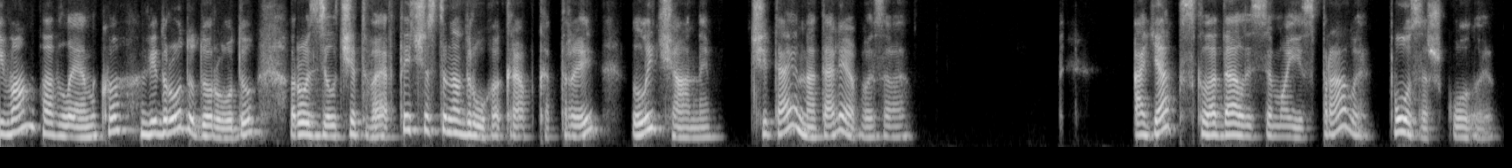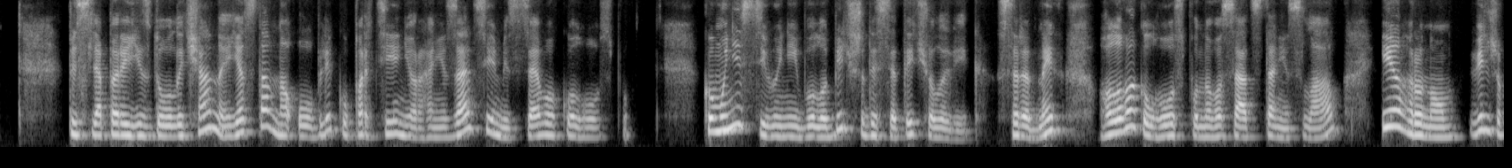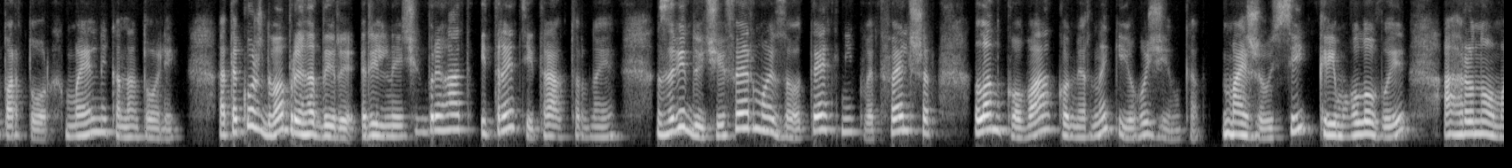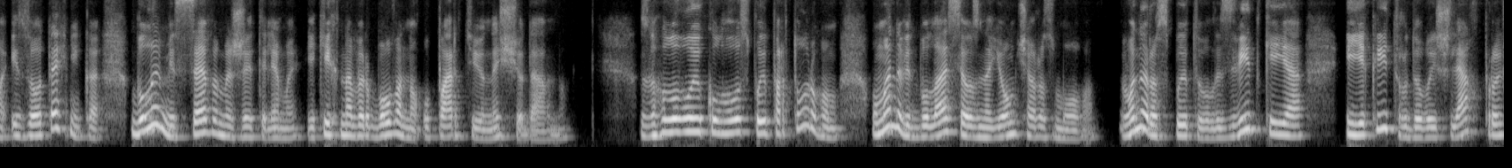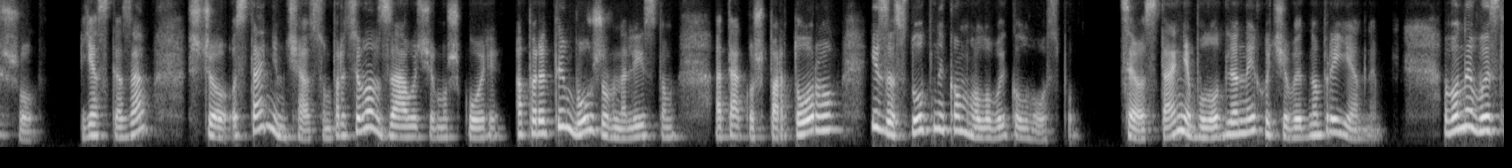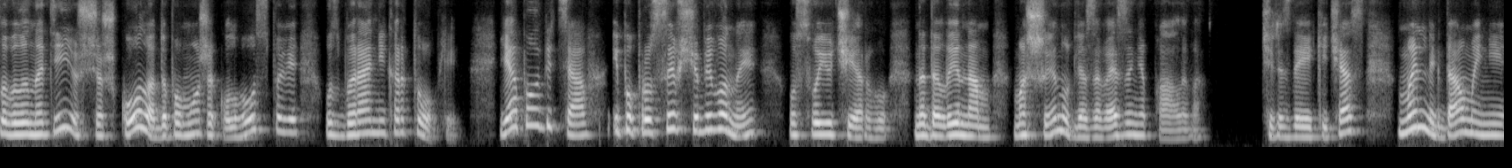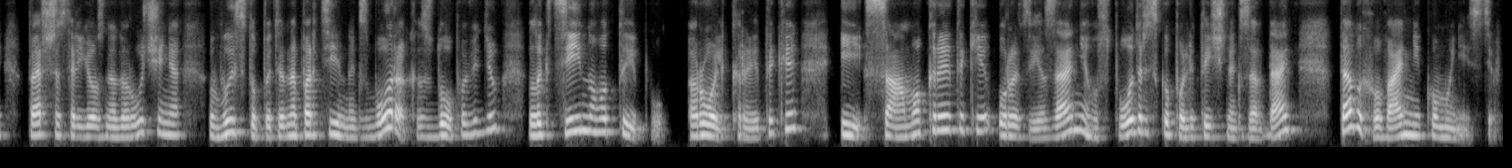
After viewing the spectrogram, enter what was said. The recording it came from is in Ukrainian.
Іван Павленко від роду до роду, розділ 4, частина 2, крапка 3, Личани. Читає Наталія Бизова. А як складалися мої справи поза школою? Після переїзду у Личани я став на облік у партійній організації місцевого колгоспу. Комуністів у ній було більше десяти чоловік. Серед них голова колгоспу Новосад Станіслав і агроном, він же парторг, Мельник Анатолій, а також два бригадири рільничих бригад і третій тракторної, завідуючий фермою, зоотехнік, ветфельдшер, ланкова, комірник і його жінка. Майже усі, крім голови, агронома і зоотехніка, були місцевими жителями, яких навербовано у партію нещодавно. З головою колгоспу і парторгом у мене відбулася ознайомча розмова. Вони розпитували, звідки я і який трудовий шлях пройшов. Я сказав, що останнім часом працював завучем у школі, а перед тим був журналістом, а також парторгом і заступником голови колгоспу. Це останнє було для них, очевидно, приємним. Вони висловили надію, що школа допоможе колгоспові у збиранні картоплі. Я пообіцяв і попросив, щоб і вони, у свою чергу, надали нам машину для завезення палива. Через деякий час Мельник дав мені перше серйозне доручення виступити на партійних зборах з доповіддю лекційного типу роль критики і самокритики у розв'язанні господарсько-політичних завдань та вихованні комуністів.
